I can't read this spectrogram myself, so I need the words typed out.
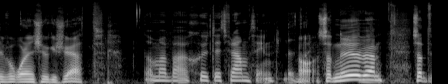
i våren 2021. De har bara skjutit fram sin lite. Ja, så nu, mm. så att,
